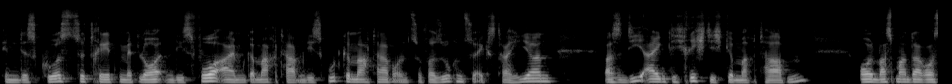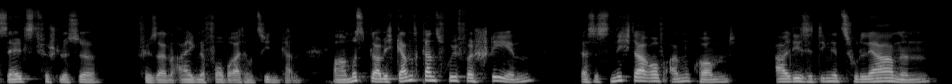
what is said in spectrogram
in Diskurs zu treten mit Leuten, die es vor einem gemacht haben, die es gut gemacht haben und zu versuchen zu extrahieren, was die eigentlich richtig gemacht haben und was man daraus selbst für Schlüsse für seine eigene Vorbereitung ziehen kann. Man muss, glaube ich, ganz, ganz früh verstehen, dass es nicht darauf ankommt, all diese Dinge zu lernen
